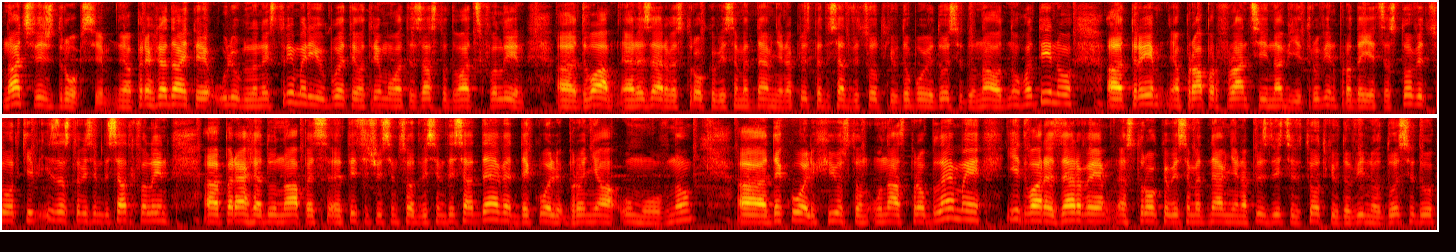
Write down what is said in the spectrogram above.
на Twitch Переглядайте улюблених стримерів, будете отримувати за 120 хвилин два резерви строкові 7-дневні на плюс 50% добою досвіду на 1 годину, три прапор Франції на вітру. Він продається 100% і за 180 хвилин е, перегляду напис е, 1789, деколь броня умовно. Е, Деколь Х'юстон у нас проблеми. І два резерви строкові 7-дневні на плюс 200% до вільного досвіду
